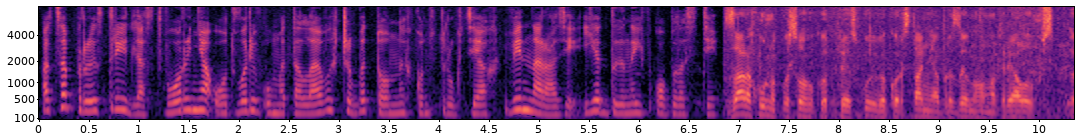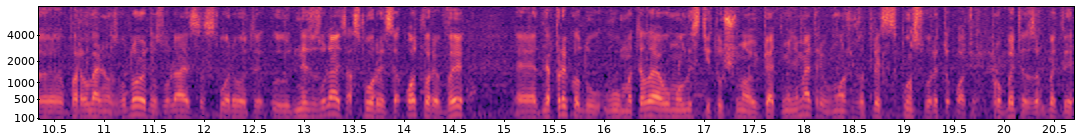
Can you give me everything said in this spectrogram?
А це пристрій для створення отворів у металевих чи бетонних конструкціях. Він наразі єдиний в області. За рахунок високого тиску і використання абразивного матеріалу е, паралельно з водою дозволяється створювати е, не дозволяється, а створюються отвори в е, для прикладу у металевому листі товщиною 5 мм можна за 30 секунд створити отвір, пробити, зробити,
